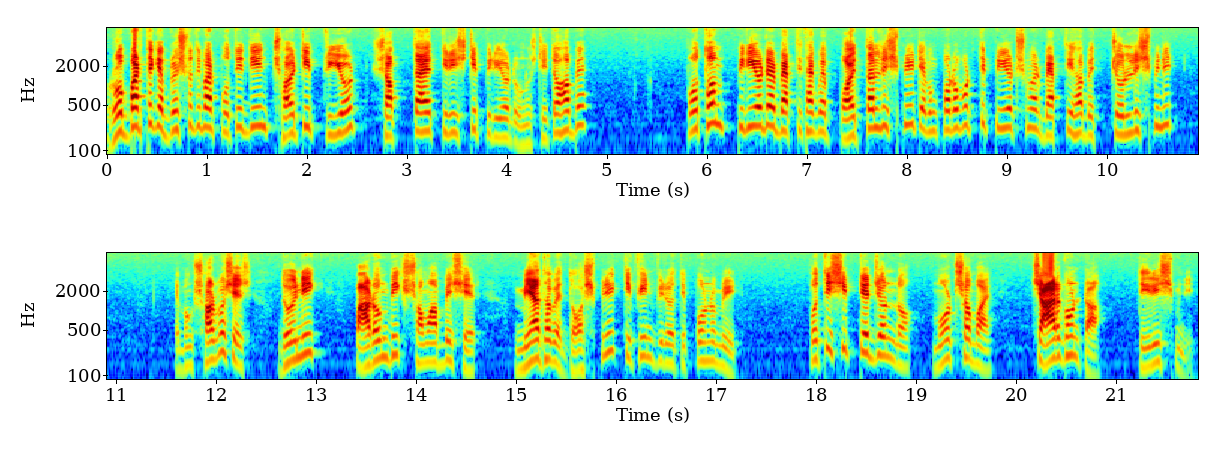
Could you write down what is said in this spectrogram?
রোববার থেকে বৃহস্পতিবার প্রতিদিন ছয়টি পিরিয়ড সপ্তাহে তিরিশটি পিরিয়ড অনুষ্ঠিত হবে। প্রথম পিরিয়ডের ব্যাপ্তি থাকবে পঁয়তাল্লিশ মিনিট এবং পরবর্তী পিরিয়ড সময়ের ব্যাপ্তি হবে চল্লিশ মিনিট এবং সর্বশেষ দৈনিক প্রারম্ভিক সমাবেশের মেয়াদ হবে দশ মিনিট, টিফিন বিরতি পনেরো মিনিট। প্রতি শিফটের জন্য মোট সময় চার ঘণ্টা তিরিশ মিনিট।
